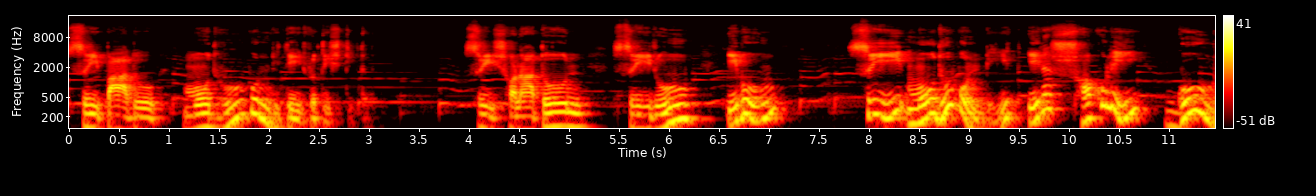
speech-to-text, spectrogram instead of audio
শ্রী পাদ মধু পণ্ডিতের প্রতিষ্ঠিত। শ্রী সনাতন শ্রী রূপ এবং শ্রী মধু পণ্ডিত এরা সকলেই গৌর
